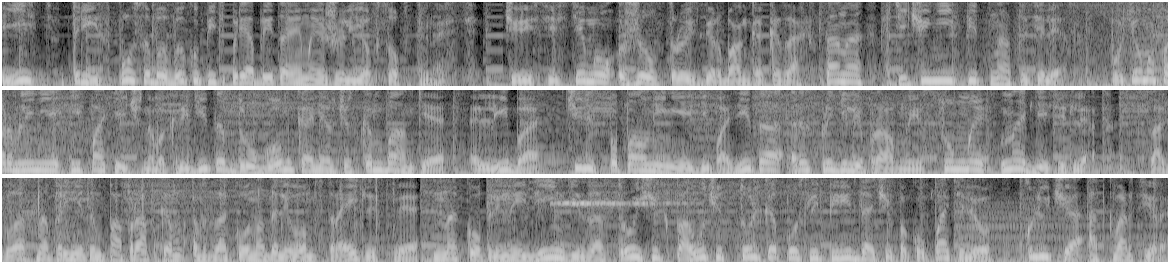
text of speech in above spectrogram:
Есть три способа выкупить приобретаемое жилье в собственность. Через систему Жилстройсбербанка Казахстана в течение 15 лет. Путем оформления ипотечного кредита в другом коммерческом банке, либо через пополнение депозита, распределив равные суммы на 10 лет. Согласно принятым поправкам в закон о долевом строительстве, накопленные деньги застройщик получит только после передачи покупателю ключа от квартиры.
